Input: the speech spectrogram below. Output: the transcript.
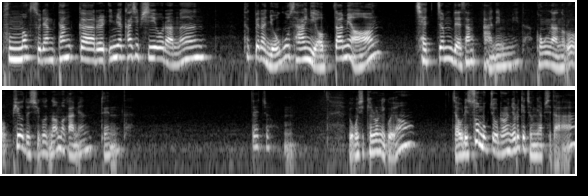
품목 수량 단가를 입력하십시오라는 특별한 요구 사항이 없다면 채점 대상 아닙니다. 공란으로 비워두시고 넘어가면 된다. 됐죠? 음. 요것이 결론이고요. 자, 우리 수업 목적으로는 이렇게 정리합시다.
